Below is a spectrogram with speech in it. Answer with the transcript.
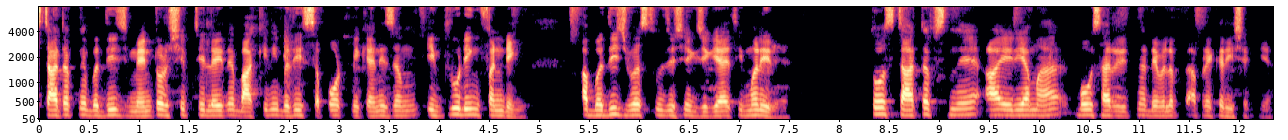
સ્ટાર્ટઅપને બધી જ મેન્ટોરશિપથી લઈને બાકીની બધી સપોર્ટ મિકેનિઝમ ઇન્ક્લુડિંગ ફંડિંગ આ બધી જ વસ્તુ જે છે એક જગ્યાએથી મળી રહે. તો સ્ટાર્ટઅપ્સને આ એરિયામાં બહુ સારી રીતના ડેવલપ આપણે કરી શકીએ.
